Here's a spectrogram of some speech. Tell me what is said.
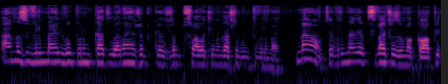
Ah, mas o vermelho vou pôr um bocado de laranja porque o pessoal aqui não gosta muito do vermelho. Não, se é vermelho é que se vai fazer uma cópia,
